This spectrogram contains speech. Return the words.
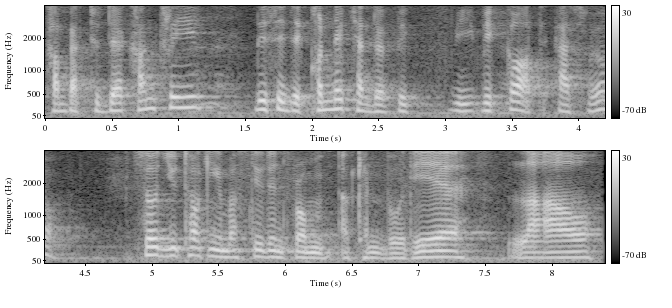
come back to their country. This is the connection that we, we, we got as well. So you're talking about students from uh, Cambodia, Laos,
